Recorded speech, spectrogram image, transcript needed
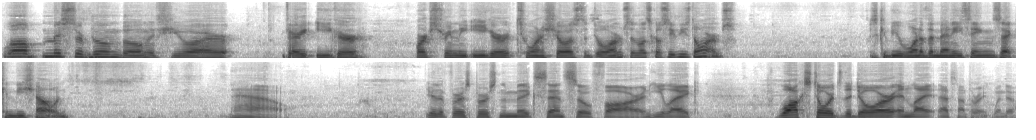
Well, Mr. Boom Boom, if you are very eager or extremely eager to want to show us the dorms, then let's go see these dorms. This could be one of the many things that can be shown. Now, you're the first person to make sense so far. And he like walks towards the door and like that's not the right window.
